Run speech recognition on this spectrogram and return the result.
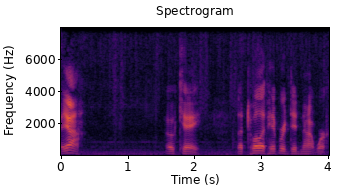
Yeah. Okay, the toilet paper did not work.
